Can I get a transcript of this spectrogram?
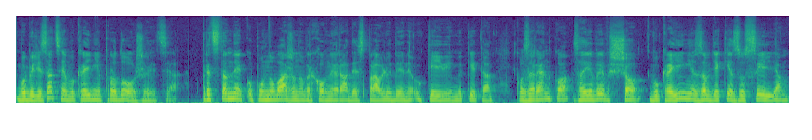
Мобілізація в Україні продовжується. Представник уповноваженого Верховної Ради з прав людини у Києві Микита Козиренко заявив, що в Україні завдяки зусиллям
